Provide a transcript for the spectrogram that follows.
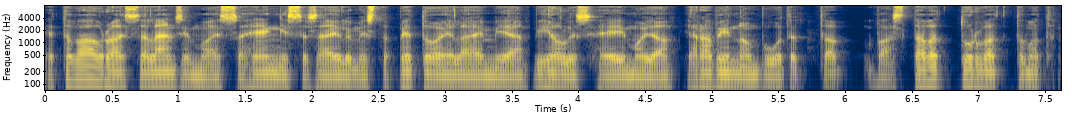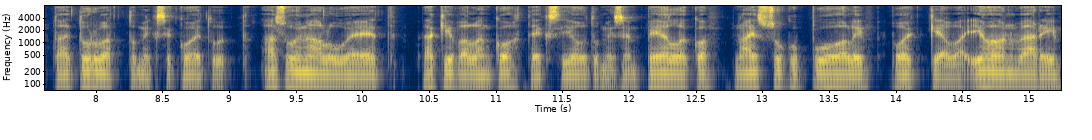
että vauraissa länsimaissa hengissä säilymistä petoeläimiä, vihollisheimoja ja ravinnon puutetta vastaavat turvattomat tai turvattomiksi koetut asuinalueet, väkivallan kohteeksi joutumisen pelko, naissukupuoli, poikkeava ihonväri,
